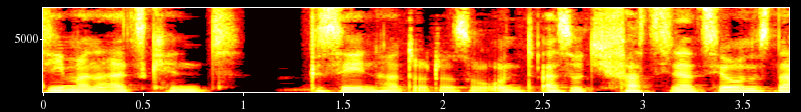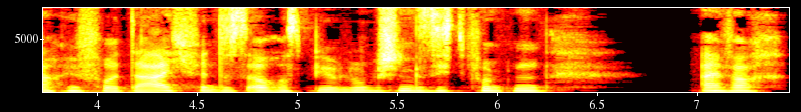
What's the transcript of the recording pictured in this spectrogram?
die man als Kind gesehen hat oder so. Und also die Faszination ist nach wie vor da. Ich finde es auch aus biologischen Gesichtspunkten einfach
